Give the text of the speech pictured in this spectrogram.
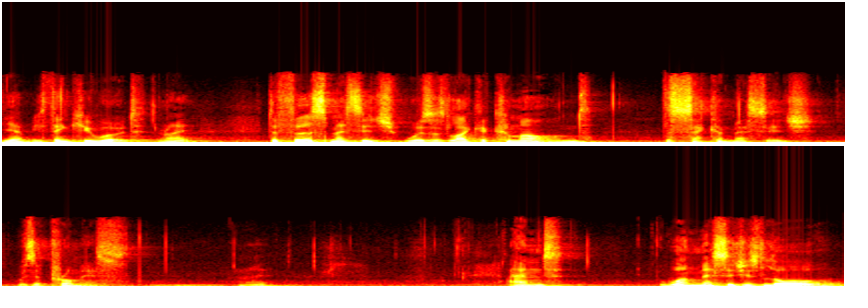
Yep, you think you would, right? The first message was like a command, the second message was a promise, right? And one message is law,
